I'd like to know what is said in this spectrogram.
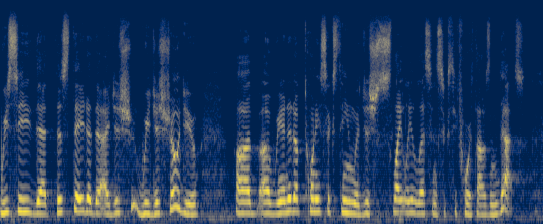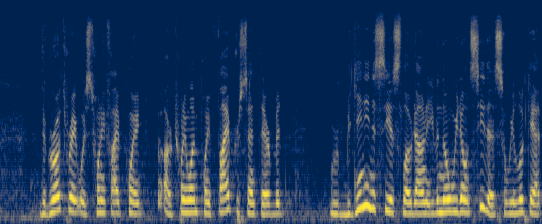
We see that this data that I just we just showed you, uh, uh, we ended up 2016 with just slightly less than 64,000 deaths. The growth rate was 25 point or 21.5 percent there, but we're beginning to see a slowdown, even though we don't see this. So we look at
